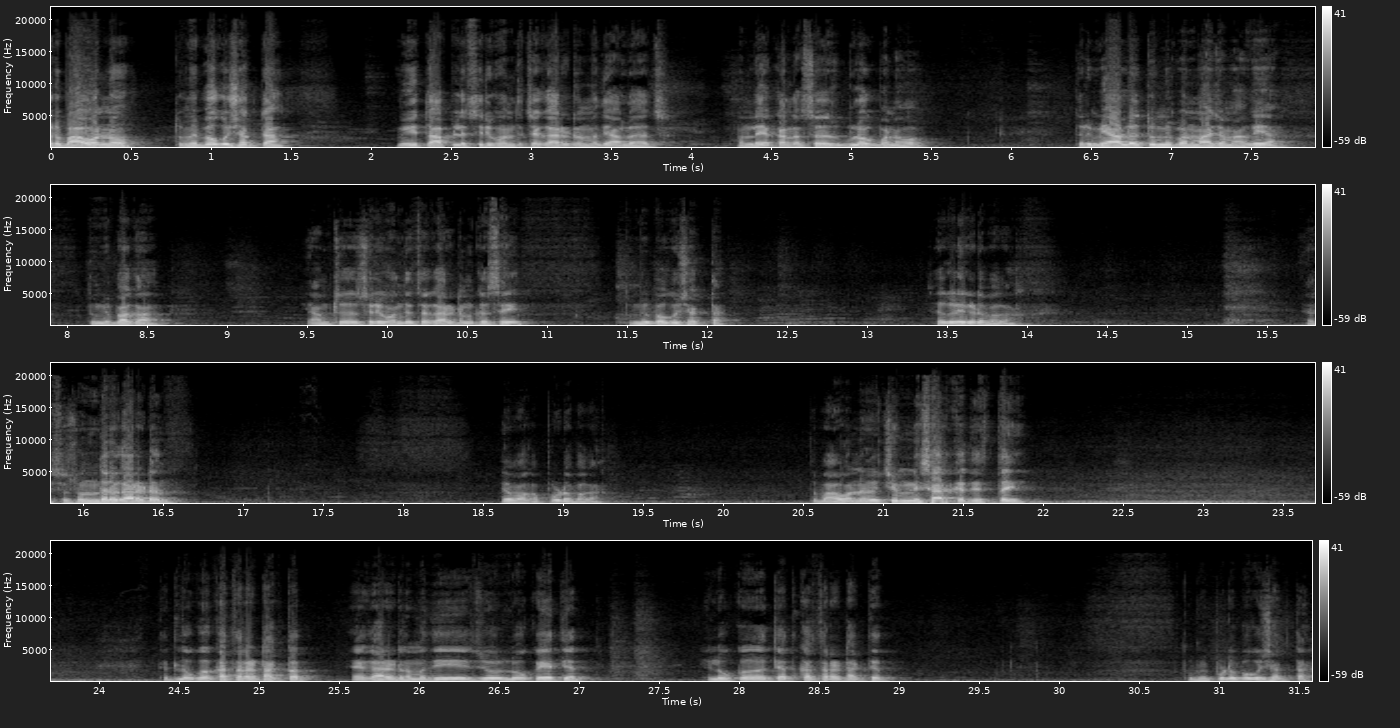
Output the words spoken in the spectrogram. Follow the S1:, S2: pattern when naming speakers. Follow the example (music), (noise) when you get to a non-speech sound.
S1: तर भावांनो तुम्ही बघू शकता. मी इथं आपल्या श्रीगोंदाच्या गार्डनमध्ये आलो आज. म्हणलं एखादा सहज ब्लॉग बनावा तर मी आलो तुम्ही पण माझ्या मागे या. तुम्ही बघा आमचं श्रीगोंद्याचं गार्डन कसं आहे. तुम्ही बघू शकता. सगळीकडे बघा. असं सुंदर गार्डन हे बघा पुढं बघा. तर भावानं चिमणीसारखं दिसतंय. त्यात लोक कचरा टाकतात. या गार्डनमध्ये जो लोक येतात हे लोक त्यात कचरा टाकतात. तुम्ही पुढं बघू शकता.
